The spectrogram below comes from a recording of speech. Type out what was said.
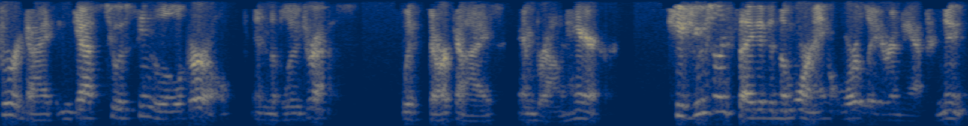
tour guides and guests who have seen the little girl in the blue dress with dark eyes and brown hair. She's usually sighted in the morning or later in the afternoon.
